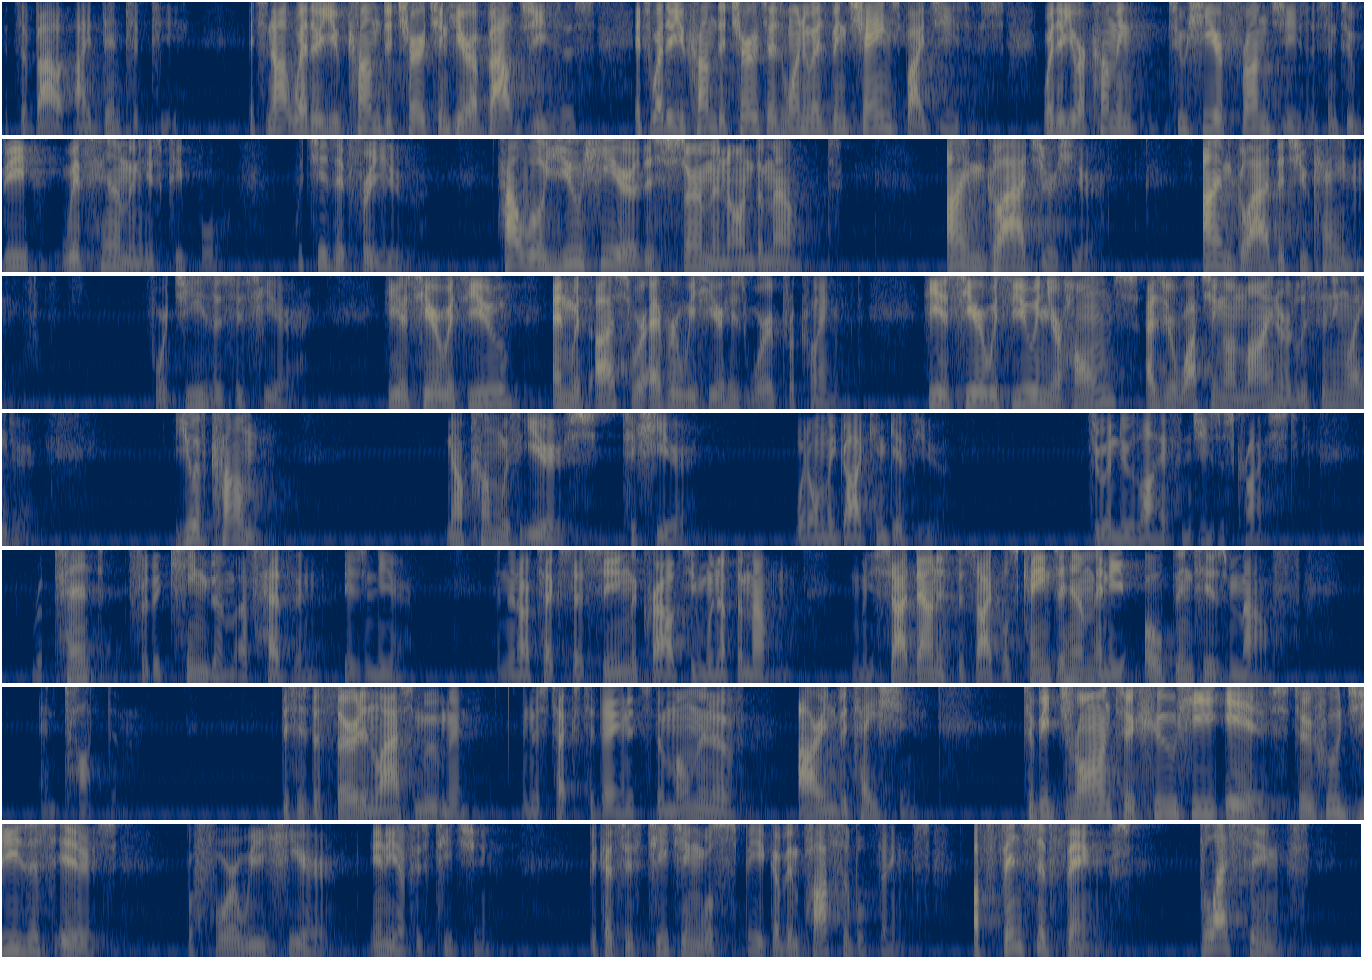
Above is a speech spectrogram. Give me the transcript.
it's about identity. It's not whether you come to church and hear about Jesus, it's whether you come to church as one who has been changed by Jesus, whether you are coming to hear from Jesus and to be with him and his people. Which is it for you? How will you hear this Sermon on the Mount? I'm glad you're here. I'm glad that you came. For Jesus is here. He is here with you and with us wherever we hear his word proclaimed. He is here with you in your homes as you're watching online or listening later. You have come. Now come with ears to hear what only God can give you through a new life in Jesus Christ. Repent, for the kingdom of heaven is near. And then our text says, Seeing the crowds, he went up the mountain. And when he sat down, his disciples came to him, and he opened his mouth and taught them. This is the third and last movement in this text today, and it's the moment of our invitation to be drawn to who He is, to who Jesus is, before we hear any of His teaching. Because His teaching will speak of impossible things, offensive things, blessings,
